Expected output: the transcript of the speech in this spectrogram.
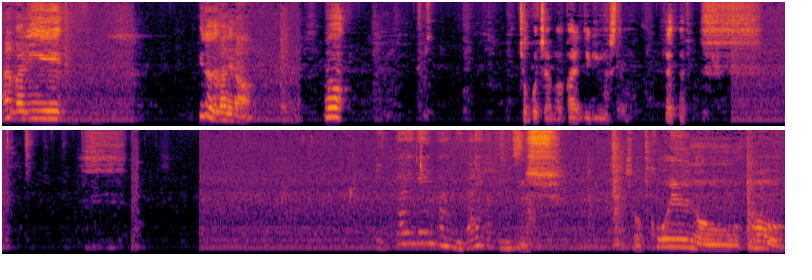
あかり人で帰れなうん。チョコちゃんが帰ってきました。階玄関に誰か来ました。そうこういうのを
